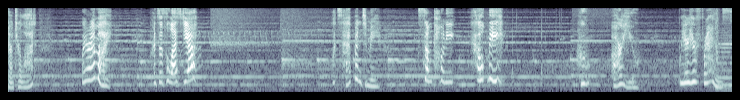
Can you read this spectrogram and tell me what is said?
Canterlot. Where am I? Princess Celestia? What's happened to me? Some pony, help me! Who are you? We're your friends.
